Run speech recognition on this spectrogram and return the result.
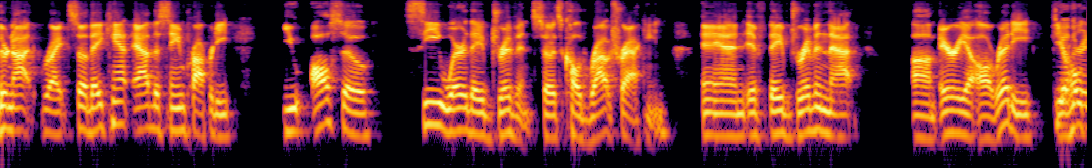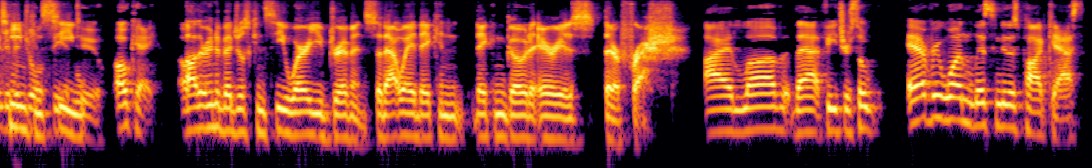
They're not, right? So they can't add the same property. You also see where they've driven. So it's called route tracking. And if they've driven that um, area already, the your whole team can see, see too. Okay. Other individuals can see where you've driven, so that way they can they can go to areas that are fresh. I love that feature. So everyone listening to this podcast,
